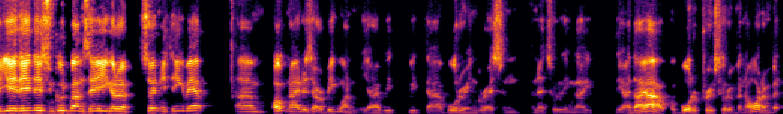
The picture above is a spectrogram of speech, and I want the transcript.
But yeah, there, there's some good ones there you got to certainly think about. Um, alternators are a big one, you know, with with uh, water ingress and, and that sort of thing. They you know, they are a waterproof sort of an item, but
